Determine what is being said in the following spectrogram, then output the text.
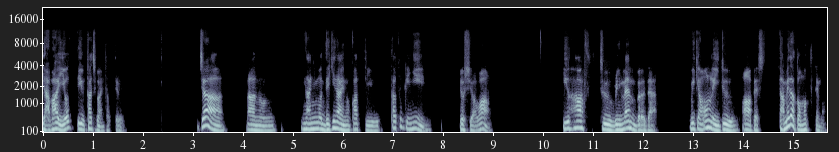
やばいよっていう立場に立ってる。じゃあ、あの、何もできないのかって言ったときに、ヨシアは、You have to remember that we can only do our best. ダメだと思ってても、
